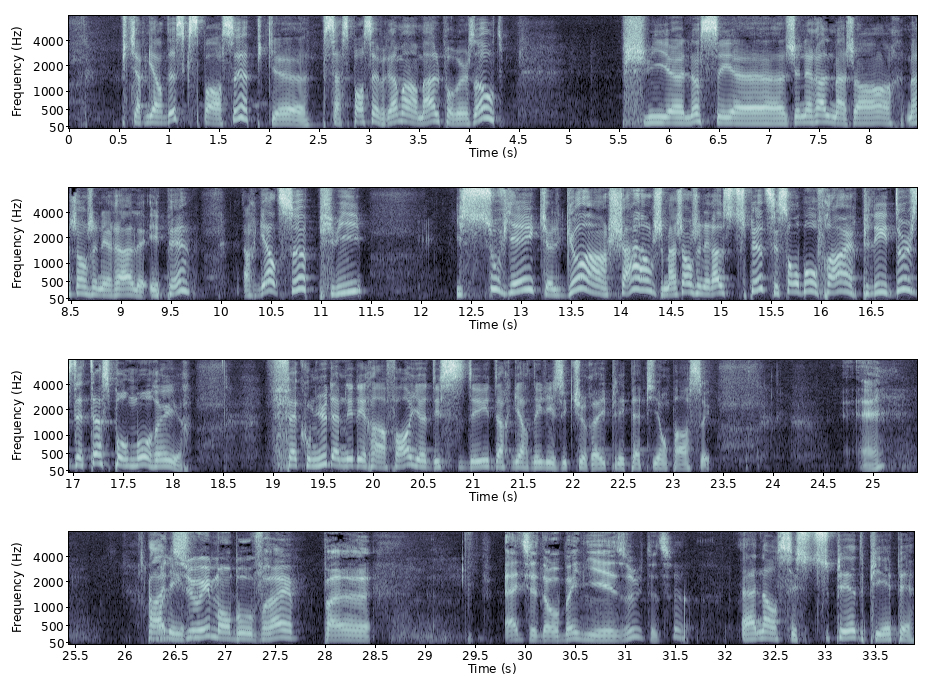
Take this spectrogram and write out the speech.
puis qui regardait ce qui se passait, puis que ça se passait vraiment mal pour eux autres. Puis euh, là, c'est euh, général-major, major-général épais. Regarde ça, puis il se souvient que le gars en charge, major-général stupide, c'est son beau-frère, puis les deux se détestent pour mourir. Fait qu'au mieux d'amener des renforts, il a décidé de regarder les écureuils puis les papillons passer. Hein? On Ah, les- tuer mon beau-frère par. Hey, c'est donc bien niaiseux, tout ça. Euh, non, c'est stupide puis épais.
